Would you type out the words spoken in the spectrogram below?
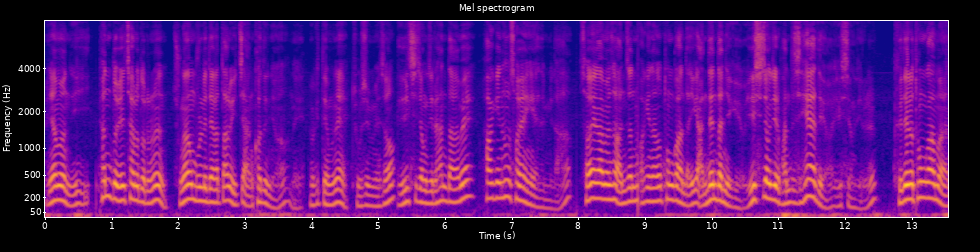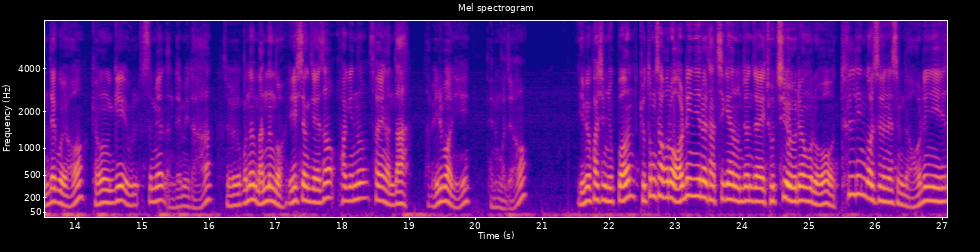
왜냐하면 이 편도 1차로 도로는 중앙분리대가 따로 있지 않거든요. 네. 그렇기 때문에 조심해서 일시정지를 한 다음에 확인 후 서행해야 됩니다. 서행하면서 안전 확인한 후 통과한다. 이게 안 된다는 얘기예요. 일시정지를 반드시 해야 돼요. 일시정지를. 그대로 통과하면 안 되고요. 경운기 쓰면 안 됩니다. 요거는 맞는 거. 일시정지에서 확인 후 서행한다. 답 1번이 되는 거죠. 286번 교통사고로 어린이를 다치게 한 운전자의 조치 요령으로 틀린 것을 했습니다. 어린이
